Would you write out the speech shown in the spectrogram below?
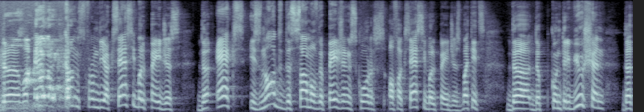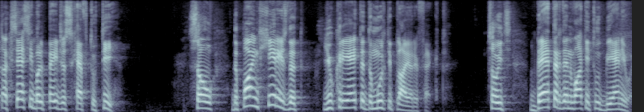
the, whatever comes from the accessible pages, the X is not the sum of the page rank scores of accessible pages, but it's the, the contribution that accessible pages have to T. So the point here is that you created the multiplier effect. So it's better than what it would be anyway.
